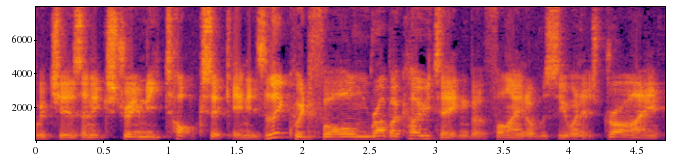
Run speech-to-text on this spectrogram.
which is an extremely toxic in its liquid form rubber coating, but fine obviously when it's dry.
